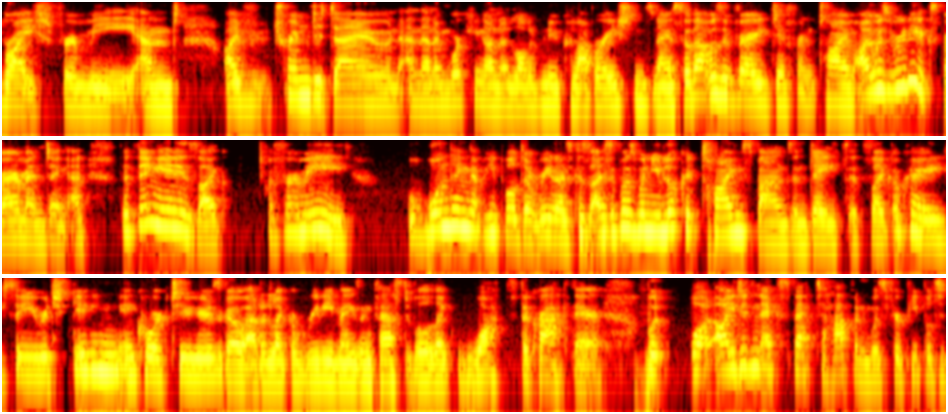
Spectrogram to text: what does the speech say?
right for me and I've trimmed it down and then I'm working on a lot of new collaborations now. So that was a very different time. I was really experimenting and the thing is like for me one thing that people don't realize because I suppose when you look at time spans and dates, it's like okay, so you were gigging in Cork two years ago at a, like a really amazing festival. Like, what's the crack there? Mm-hmm. But what I didn't expect to happen was for people to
